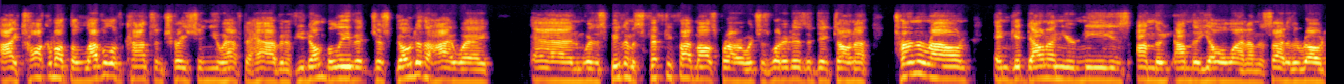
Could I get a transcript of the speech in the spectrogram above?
I talk about the level of concentration you have to have. And if you don't believe it, just go to the highway and where the speed limit is 55 miles per hour, which is what it is at Daytona, turn around and get down on your knees on the on the yellow line on the side of the road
